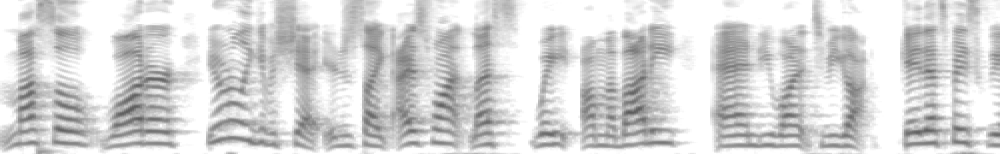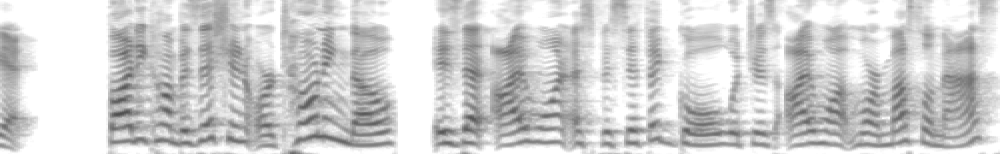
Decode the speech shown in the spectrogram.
muscle, water, you don't really give a shit. You're just like, I just want less weight on my body and you want it to be gone. Okay, that's basically it. Body composition or toning, though, is that I want a specific goal, which is I want more muscle mass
